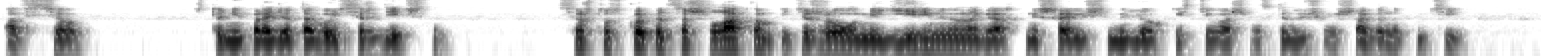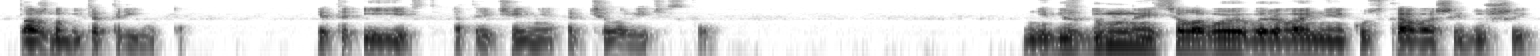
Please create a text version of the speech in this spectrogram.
А все что не пройдет огонь сердечный, все, что скопится шлаком и тяжелыми гирями на ногах, мешающими легкости вашего следующего шага на пути, должно быть отринуто. Это и есть отречение от человеческого. Не бездумное силовое вырывание куска вашей души,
